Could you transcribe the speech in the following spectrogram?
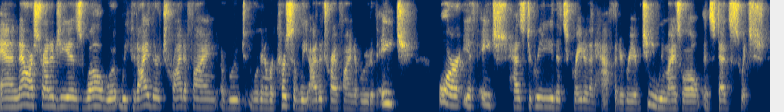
And now our strategy is, well, we could either try to find a root, we're going to recursively either try to find a root of h, or if h has degree that's greater than half the degree of g, we might as well instead switch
